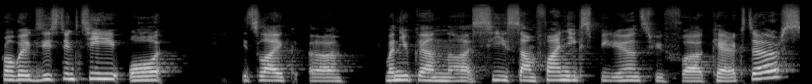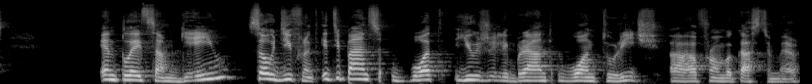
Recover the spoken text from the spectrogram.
from the existing tea, or it's like uh, when you can uh, see some funny experience with uh, characters and play some game. So different. It depends what usually brand want to reach uh, from the customer.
